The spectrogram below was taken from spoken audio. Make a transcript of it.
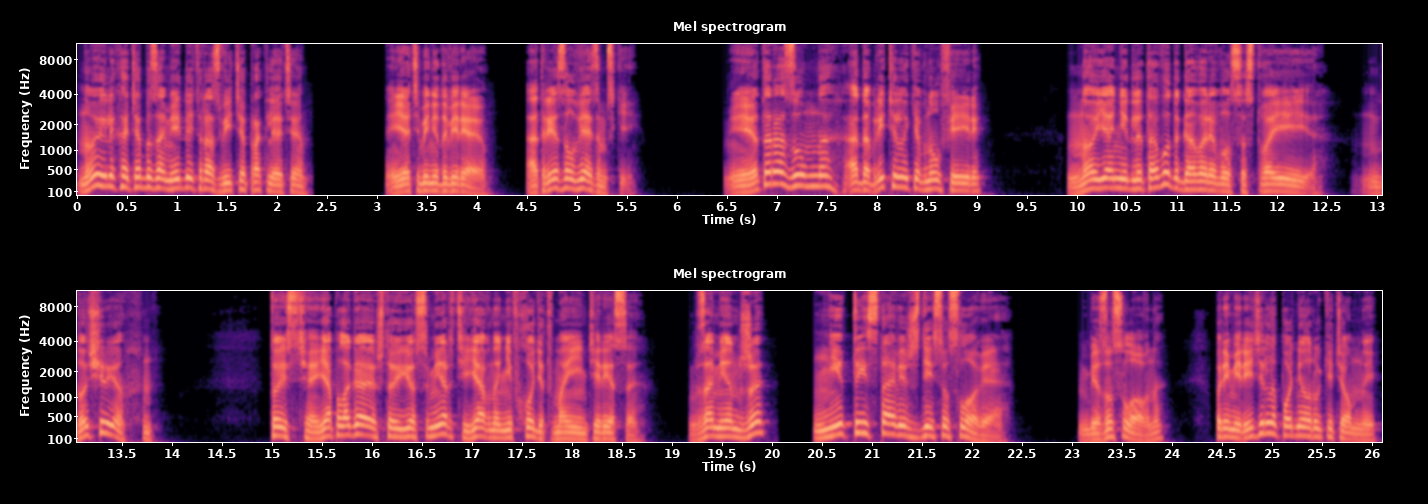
Ну или хотя бы замедлить развитие проклятия. Я тебе не доверяю. Отрезал Вяземский. И это разумно, одобрительно кивнул Фейри. Но я не для того договаривался с твоей... дочерью. Хм. То есть, я полагаю, что ее смерть явно не входит в мои интересы. Взамен же, не ты ставишь здесь условия. Безусловно. Примирительно поднял руки темный.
